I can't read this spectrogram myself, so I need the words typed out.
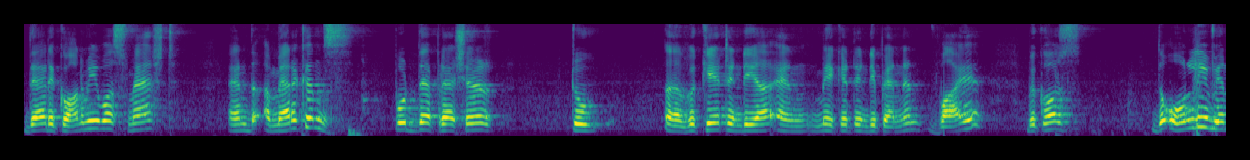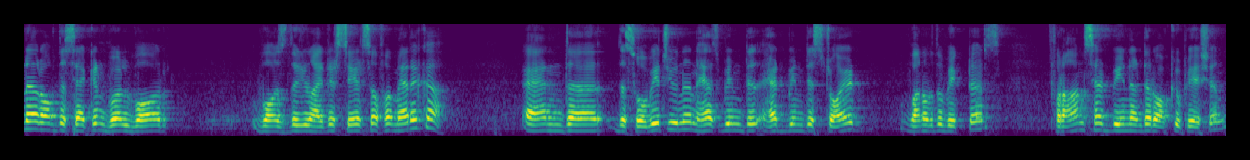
their economy was smashed, and the Americans put their pressure to uh, vacate India and make it independent. Why? Because the only winner of the Second World War was the United States of America. And uh, the Soviet Union has been had been destroyed, one of the victors. France had been under occupation,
